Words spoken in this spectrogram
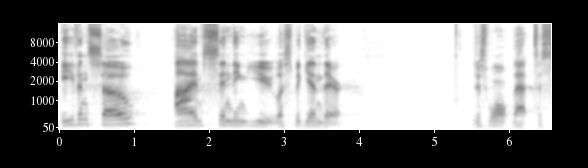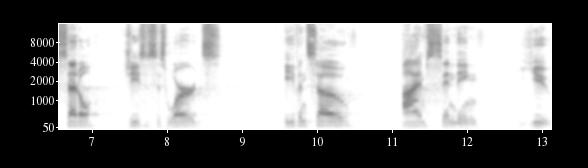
Even so, I'm sending you. Let's begin there. Just want that to settle Jesus' words. Even so, I'm sending you.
